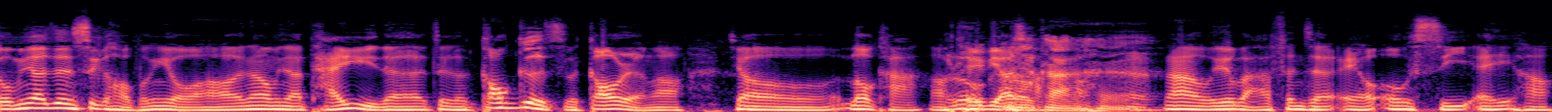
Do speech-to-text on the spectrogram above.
我们要认识个好朋友啊。那我们讲台语的这个高个子高人啊，叫洛卡啊，腿比较长。那我就把它分成 L O C A 哈。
